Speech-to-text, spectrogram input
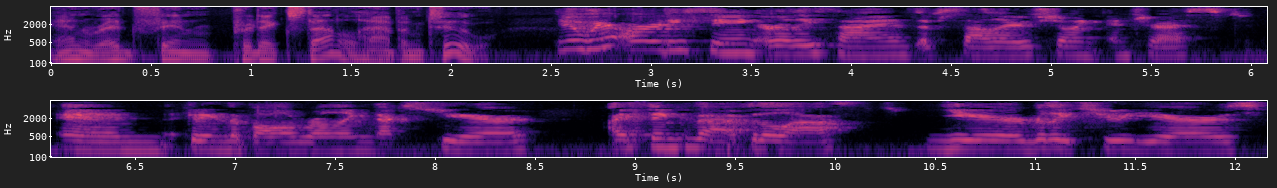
and Redfin predicts that'll happen too. You know, we're already seeing early signs of sellers showing interest in getting the ball rolling next year. I think that for the last year, really two years,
